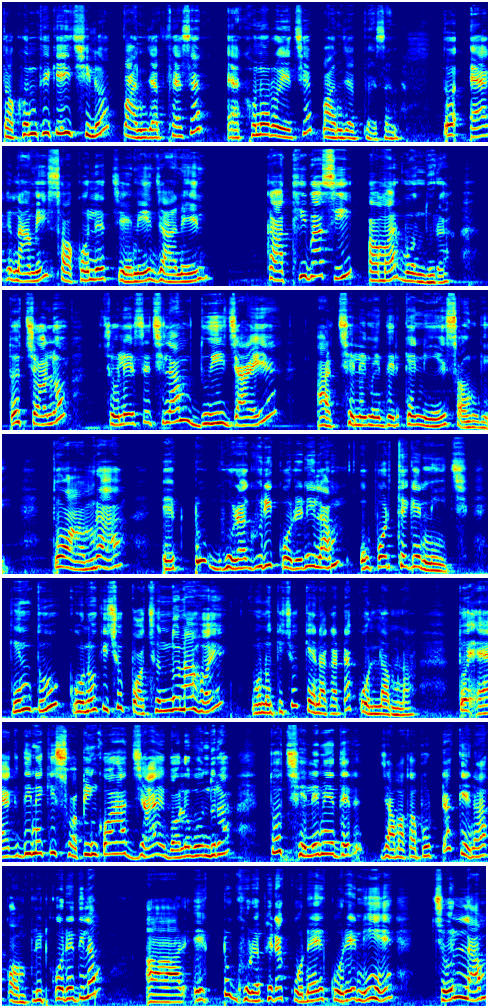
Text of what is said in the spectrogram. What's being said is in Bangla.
তখন থেকেই ছিল পাঞ্জাব ফ্যাশন, এখনও রয়েছে পাঞ্জাব ফ্যাশন। তো এক নামেই সকলে চেনে জানেন কাথিবাসী আমার বন্ধুরা। তো চলো, চলে এসেছিলাম দুই জায়ে আর ছেলে মেয়েদেরকে নিয়ে সঙ্গে। তো আমরা একটু ঘোরাঘুরি করে নিলাম ওপর থেকে নিচ। কিন্তু কোনো কিছু পছন্দ না হয়, কোনো কিছু কেনাকাটা করলাম না। তো একদিনে কি শপিং করা যায় বলো বন্ধুরা? তো ছেলে মেয়েদের জামা কাপড়টা কেনা কমপ্লিট করে দিলাম। আর একটু ঘোরাফেরা করে করে নিয়ে চললাম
